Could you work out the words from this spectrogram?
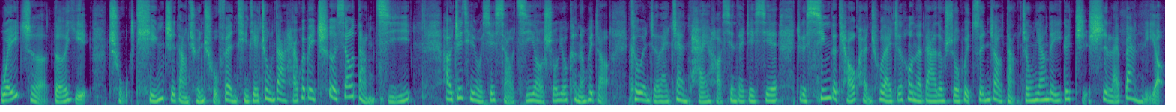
违者得以处停止党权处分，情节重大还会被撤销党籍。好，之前有些小鸡哦说有可能会找柯文哲来站台。好，现在这些这个新的条款出来之后呢，大家都说会遵照党中央的一个指示来办理哦。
